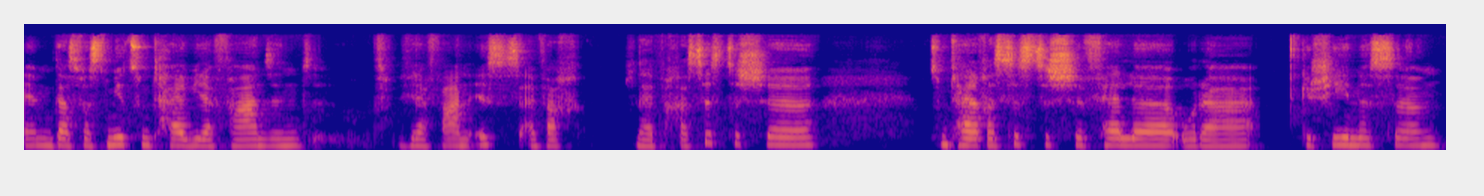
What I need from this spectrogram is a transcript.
ähm, das, was mir zum Teil widerfahren sind, widerfahren ist, ist einfach, sind einfach rassistische, zum Teil rassistische Fälle oder Geschehnisse,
